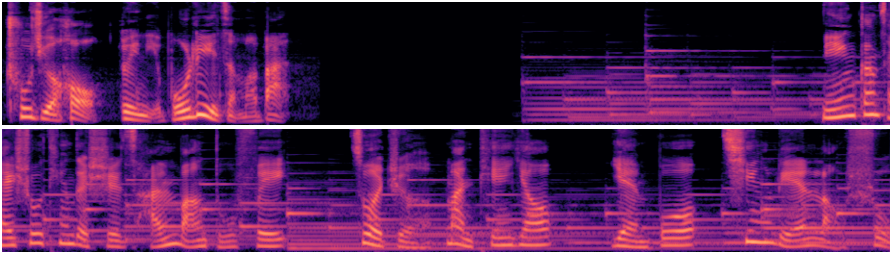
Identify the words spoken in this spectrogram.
出去后对你不利怎么办？”您刚才收听的是《蚕王毒妃》，作者漫天妖，演播青莲老树。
